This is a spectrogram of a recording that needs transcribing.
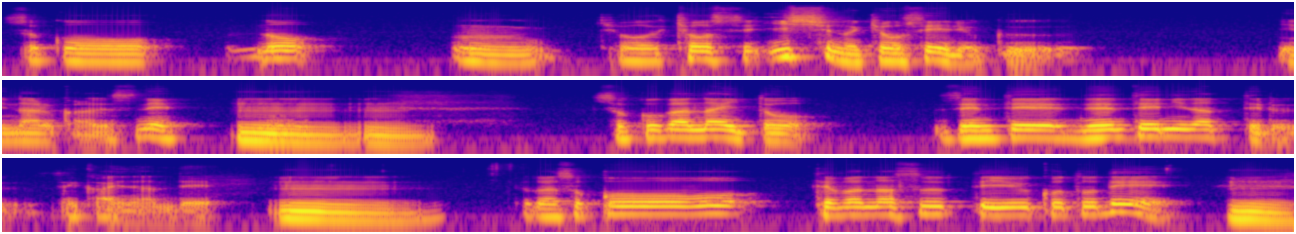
そこの、うん、強強制、一種の強制力になるからですね。うん、うん、そこがないと前提、前提になってる世界なんで、うん、だからそこを手放すっていうことで、うん、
